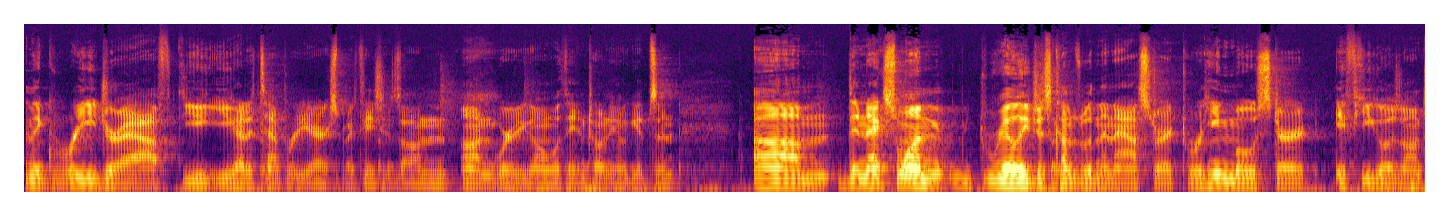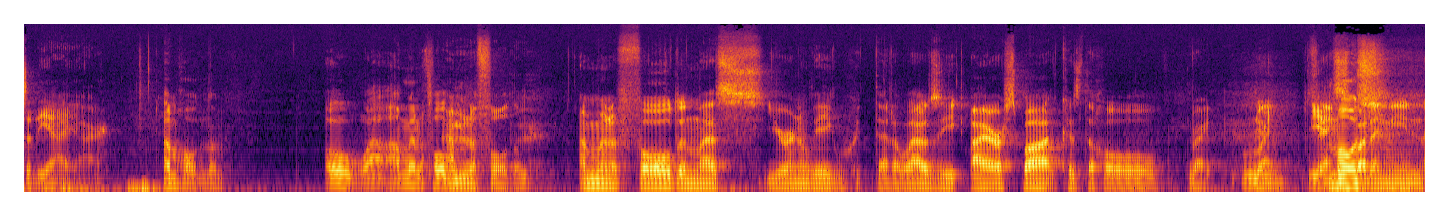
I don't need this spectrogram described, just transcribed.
I think redraft, you, you got to temper your expectations on on where you're going with Antonio Gibson. Um, the next one really just comes with an asterisk. Raheem Mostert, if he goes on to the IR, I'm holding him. oh wow, I'm gonna fold. I'm him. gonna fold him. I'm gonna fold unless you're in a league that allows the IR spot because the whole Right. right Yeah. Most- But I mean,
